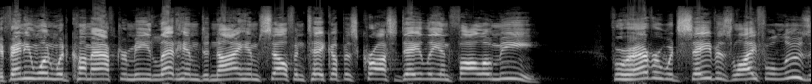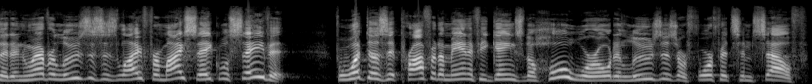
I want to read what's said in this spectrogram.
If anyone would come after me, let him deny himself and take up his cross daily and follow me. For whoever would save his life will lose it, and whoever loses his life for my sake will save it. For what does it profit a man if he gains the whole world and loses or forfeits himself?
